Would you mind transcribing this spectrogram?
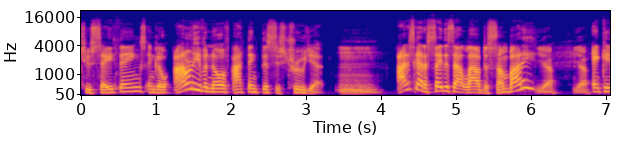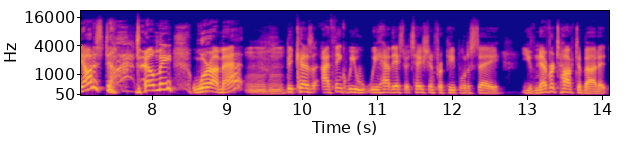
to say things and go i don't even know if i think this is true yet Mm. i just got to say this out loud to somebody Yeah. Yeah. and can y'all just tell, tell me where i'm at hmm because i think we we have the expectation for people to say you've never talked about it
